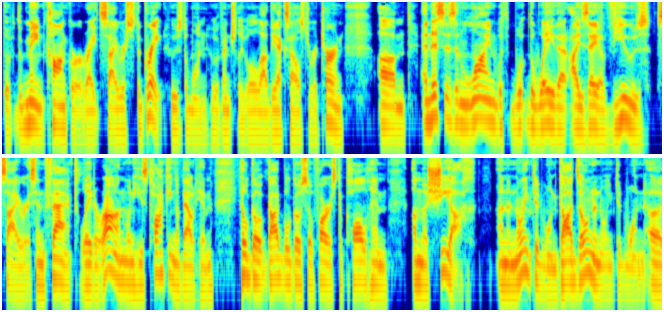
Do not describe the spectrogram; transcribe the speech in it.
the, the main conqueror, right? Cyrus the Great, who's the one who eventually will allow the exiles to return. Um, and this is in line with w- the way that Isaiah views Cyrus. In fact, later on, when he's talking about him, he'll go. God will go so far as to call him a Mashiach, an anointed one, God's own anointed one, uh,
